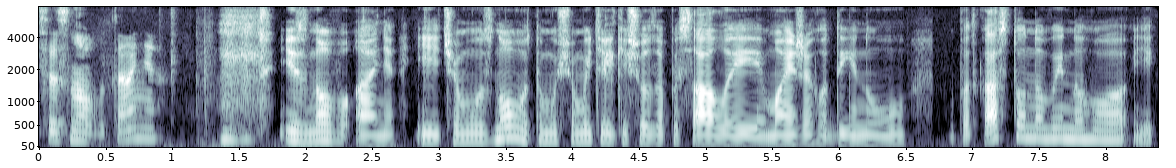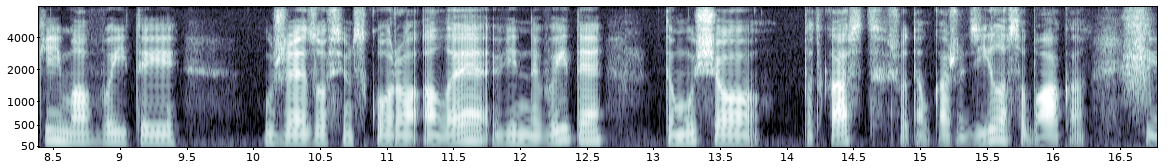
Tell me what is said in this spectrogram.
це знову Таня. І знову Аня. І чому знову? Тому що ми тільки що записали майже годину подкасту новинного, який мав вийти уже зовсім скоро, але він не вийде, тому що подкаст, що там кажуть, з'їла собака, чи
